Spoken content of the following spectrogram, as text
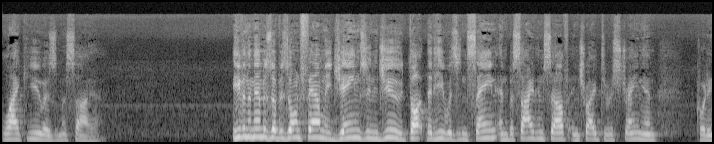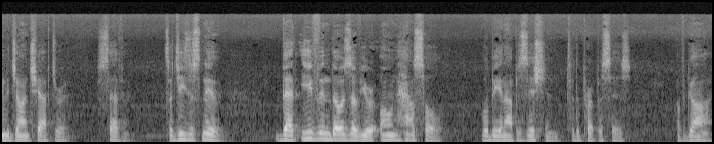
like you as Messiah. Even the members of his own family, James and Jude, thought that he was insane and beside himself and tried to restrain him, according to John chapter 7. So, Jesus knew that even those of your own household will be in opposition to the purposes of God.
